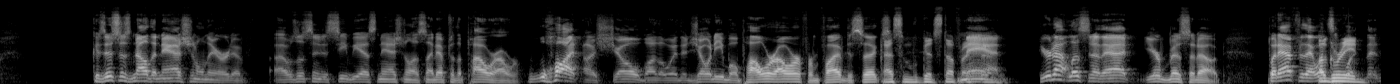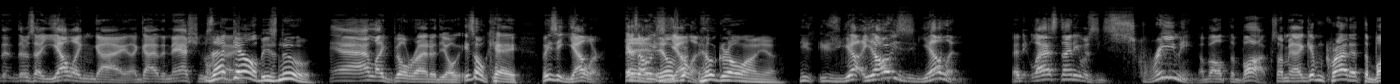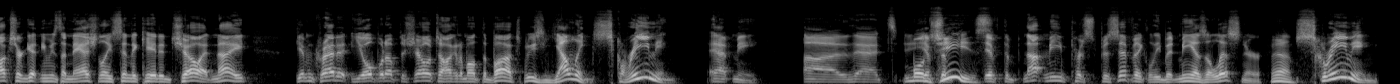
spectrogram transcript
because this is now the national narrative. I was listening to CBS National last night after the Power Hour. What a show, by the way, the Joe Debo Power Hour from five to six. That's some good stuff right Man, if you're not listening to that, you're missing out. But after that, what's Agreed. what- th- there's a yelling guy, a guy, the national there. Zach guy. Gelb, he's new. Yeah, I like Bill Reiter. The old, he's okay, but he's a yeller. He's Hey, always he'll, yelling. He'll grow on you. He's he's, yell- he's always yelling. And last night he was screaming about the Bucks. I mean, I give him credit. The Bucks are getting him as a nationally syndicated show at night. Give him credit. He opened up the show talking about the Bucks, but he's yelling, screaming at me. Uh, that Well, if the- if the not me specifically, but me as a listener, Yeah. screaming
